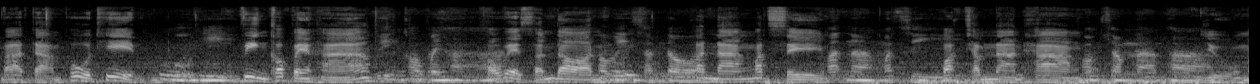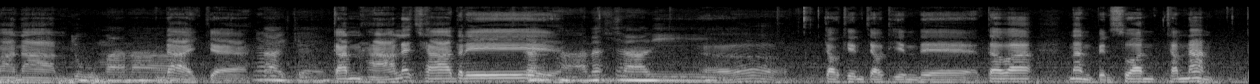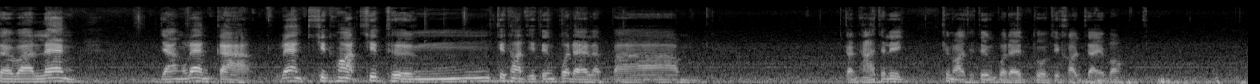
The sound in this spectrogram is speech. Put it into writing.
มาตามผู้ที่ผู้ที่วิ่งเข้าไปหาวิ่งเข้าไปหาพระเวสสันดรพระเวสสันดพรระนางมัดซีพระนางมัตสีเพราะชำนาญทางเพราะชำนาญทางอยู่มานาน อยู่มานาน ได้แก่ได้แก่กันหาและชาตรีกันหาและชาลีเออเจ้าทินเจ้าทินเดแต่ว่า นั่นเป็นส่วนชำนาญแต่ว่าแรงอย่างแรงกาแรงคิดฮอดคิดถึง คิดฮอดคิดถึงผู้ใดล่ะปาล์มกันหาจะเรียกคิดฮอดคิดถึงผู้ใดตัวที่เข้าใจบ่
